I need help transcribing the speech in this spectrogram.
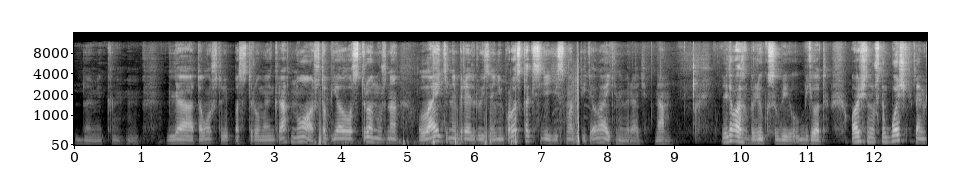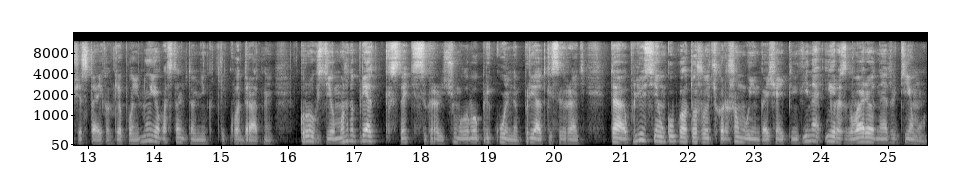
Домик угу для того чтобы построить майнкрафт. Но чтобы я его строил нужно лайки набирать друзья. Не просто так сидеть и смотреть а лайки набирать. Нам или вас брюкс убьет. Вообще нужны бочки там еще ставить как я понял. Ну я поставлю там некоторые квадратные круг сделал можно прятки кстати сыграть. Чем было бы прикольно прятки сыграть. Так плюс 7 кубков тоже очень хорошо. Мы будем качать пингвина и разговаривать на эту тему.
